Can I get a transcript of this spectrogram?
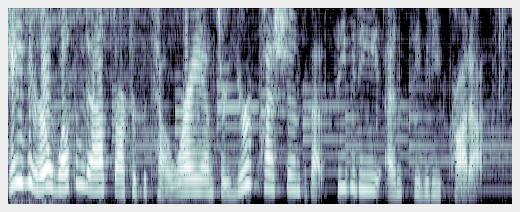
Hey there, welcome to Ask Dr. Patel, where I answer your questions about CBD and CBD products.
